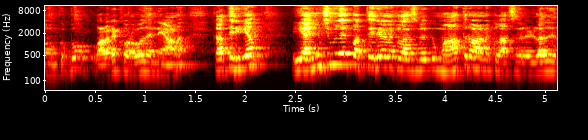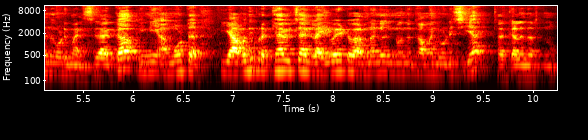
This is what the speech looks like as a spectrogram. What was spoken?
നോക്കുമ്പോൾ വളരെ കുറവ് തന്നെയാണ്. കാത്തിരിക്കാം. ഈ അഞ്ച് മുതൽ പത്ത് വരെയുള്ള ക്ലാസ്സുകൾക്ക് മാത്രമാണ് ക്ലാസ്സുകൾ ഉള്ളത് എന്ന് കൂടി മനസ്സിലാക്കുക. ഇനി അങ്ങോട്ട് ഈ അവധി പ്രഖ്യാപിച്ചാൽ ലൈവായിട്ട് വരണമെങ്കിൽ നിങ്ങളൊന്ന് കമന്റ് കൂടി ചെയ്യുക. തൽക്കാലം നിർത്തുന്നു.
